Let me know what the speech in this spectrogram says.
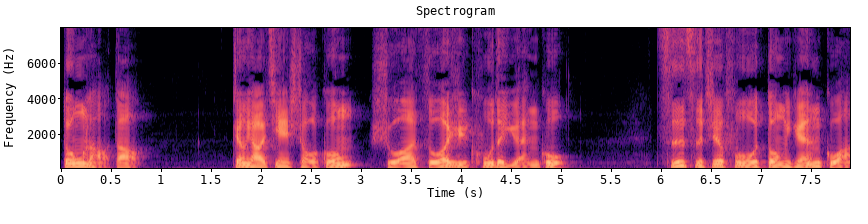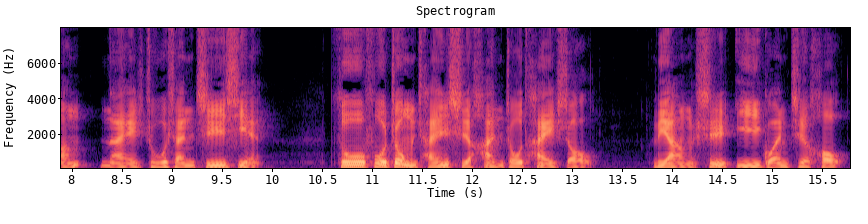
东老道。正要见守公，说昨日哭的缘故。此子之父董元广，乃竹山知县，祖父重臣是汉州太守，两世衣冠之后，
